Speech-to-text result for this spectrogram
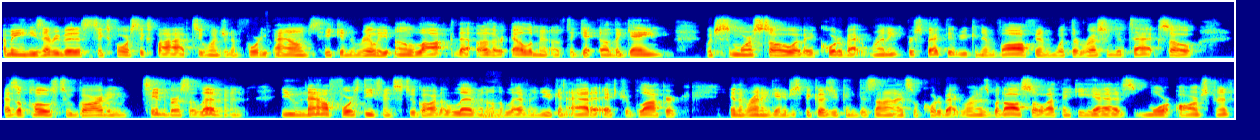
I mean, he's every bit of 6'4, 6'5, 240 pounds. He can really unlock that other element of the, of the game, which is more so of a quarterback running perspective. You can involve him with the rushing attack. So, as opposed to guarding 10 versus 11, you now force defense to guard 11 mm-hmm. on 11. You can add an extra blocker in the running game just because you can design some quarterback runs. But also, I think he has more arm strength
